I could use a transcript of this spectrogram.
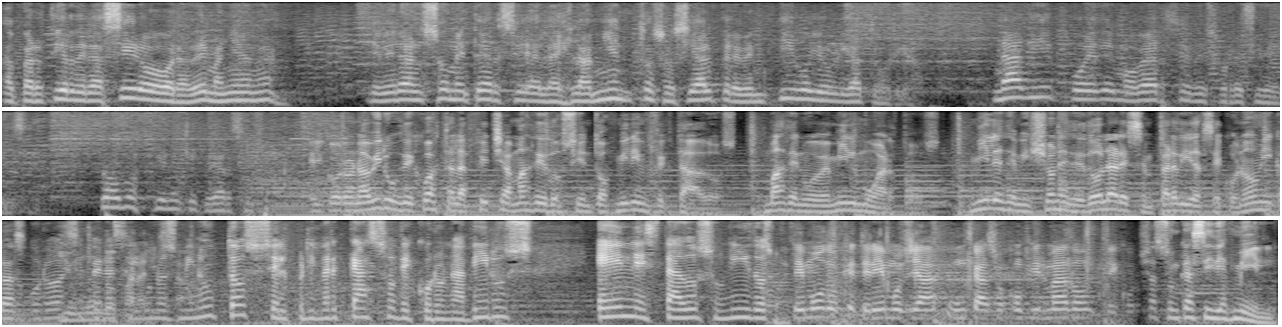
a partir de las 0 hora de mañana, deberán someterse al aislamiento social preventivo y obligatorio. Nadie puede moverse de su residencia. Todos tienen que quedarse fuera. El coronavirus dejó hasta la fecha más de 200.000 infectados, más de 9.000 muertos, miles de millones de dólares en pérdidas económicas. Por y un hace mundo apenas algunos minutos el primer caso de coronavirus en Estados Unidos. De modo que tenemos ya un caso confirmado de... Ya son casi 10.000,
